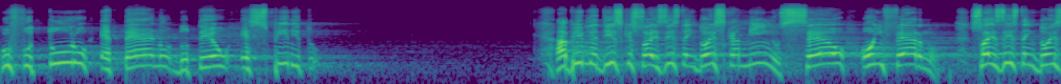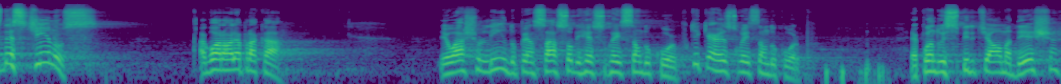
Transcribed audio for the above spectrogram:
o futuro eterno do teu espírito. A Bíblia diz que só existem dois caminhos, céu ou inferno. Só existem dois destinos. Agora olha para cá. Eu acho lindo pensar sobre ressurreição do corpo. O que é a ressurreição do corpo? é quando o espírito e a alma deixa,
